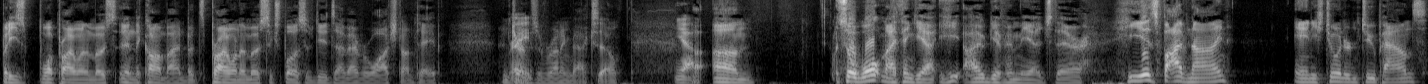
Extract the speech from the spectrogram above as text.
But he's probably one of the most in the combine, but it's probably one of the most explosive dudes I've ever watched on tape in right. terms of running back. So, yeah. Uh, um, so Walton, I think, yeah, he I would give him the edge there. He is five nine, and he's two hundred and two pounds,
